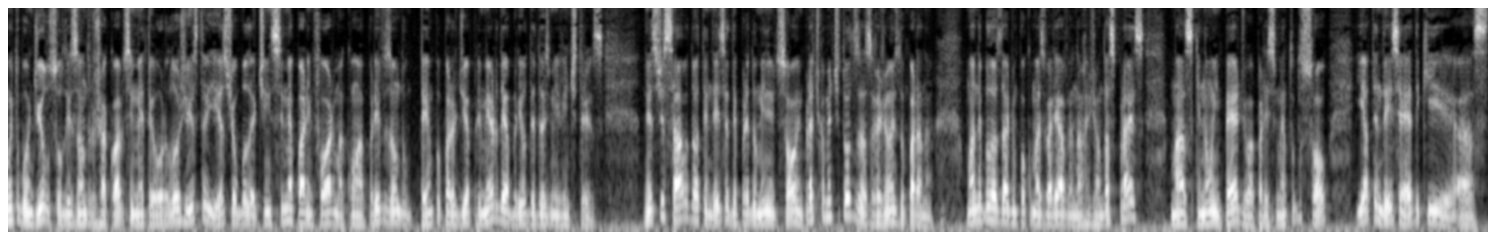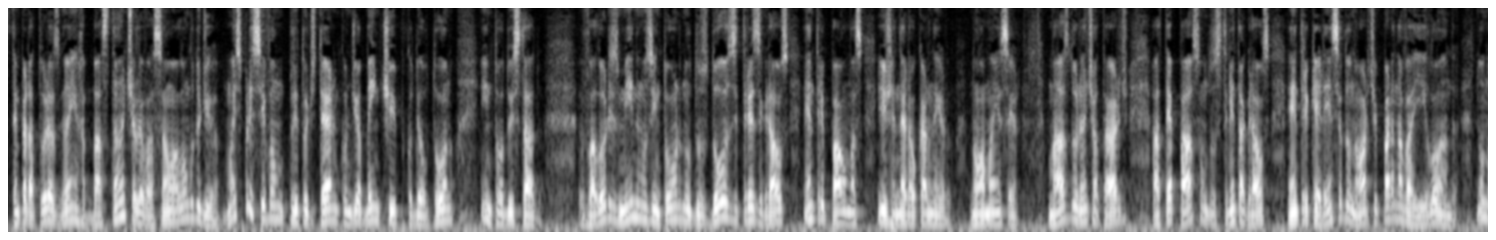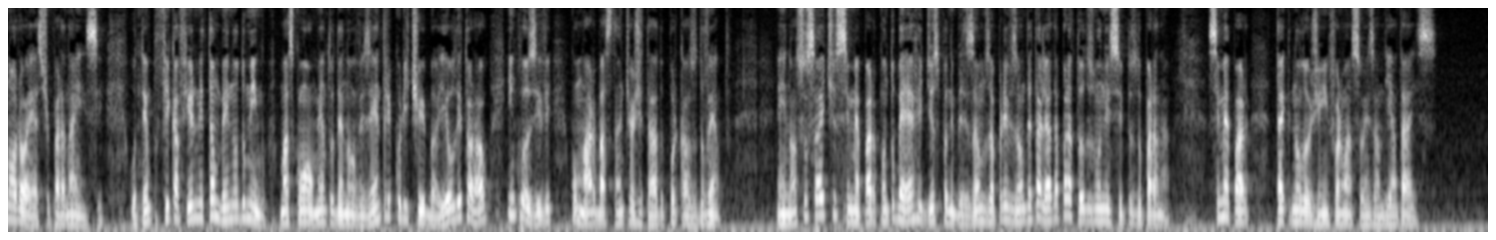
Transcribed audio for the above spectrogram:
Muito bom dia, eu sou Lisandro Jacobs, meteorologista, e este é o boletim Se Me Para Informa com a previsão do tempo para o dia 1 de abril de 2023. Neste sábado, a tendência é de predomínio de sol em praticamente todas as regiões do Paraná. Uma nebulosidade um pouco mais variável na região das praias, mas que não impede o aparecimento do sol, e a tendência é de que as temperaturas ganhem bastante elevação ao longo do dia. Uma expressiva amplitude térmica, um dia bem típico de outono em todo o estado valores mínimos em torno dos 12 13 graus entre Palmas e General Carneiro, no amanhecer. Mas durante a tarde até passam dos 30 graus entre Querência do Norte, Paranavaí e Loanda, no noroeste paranaense. O tempo fica firme também no domingo, mas com aumento de nuvens entre Curitiba e o litoral, inclusive com mar bastante agitado por causa do vento. Em nosso site, cimepar.br, disponibilizamos a previsão detalhada para todos os municípios do Paraná. Cimepar, Tecnologia e Informações Ambientais.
